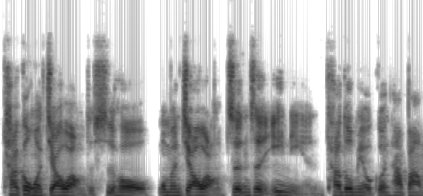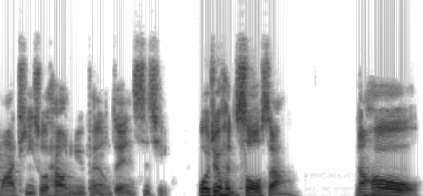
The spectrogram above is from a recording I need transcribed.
他跟我交往的时候，我们交往整整一年，他都没有跟他爸妈提说他有女朋友这件事情，我就很受伤。然后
